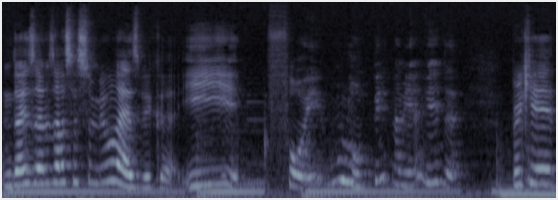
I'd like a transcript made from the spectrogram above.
Em dois anos ela se assumiu lésbica. E foi um loop na minha vida. Porque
